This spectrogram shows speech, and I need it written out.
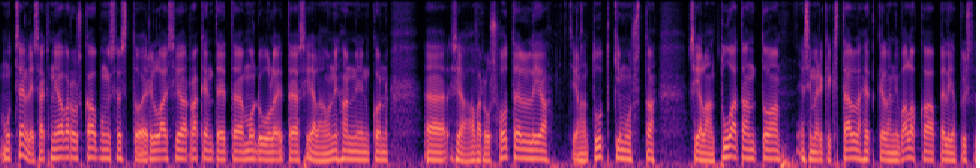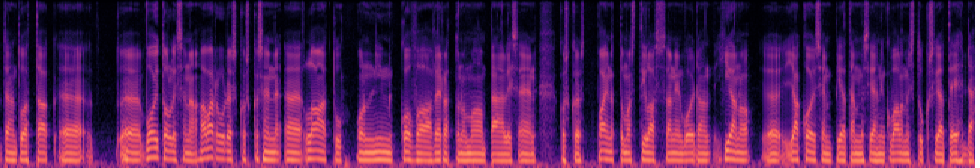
Mutta sen lisäksi niin avaruuskaupungissa sit on erilaisia rakenteita ja moduuleita ja siellä on ihan niin kun, ää, siellä avaruushotellia, siellä on tutkimusta, siellä on tuotantoa. Esimerkiksi tällä hetkellä niin valokaapelia pystytään tuottaa voitollisena avaruudessa, koska sen laatu on niin kovaa verrattuna maanpäälliseen, koska jos painottomassa tilassa niin voidaan hienojakoisempia tämmöisiä niin valmistuksia tehdä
